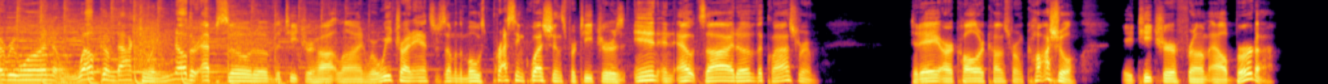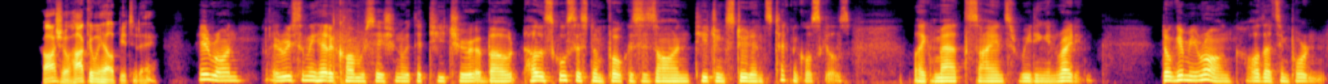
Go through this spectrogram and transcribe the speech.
Everyone. Welcome back to another episode of the Teacher Hotline, where we try to answer some of the most pressing questions for teachers in and outside of the classroom. Today, our caller comes from Kaushal, a teacher from Alberta. Kaushal, how can we help you today? Hey Ron, I recently had a conversation with a teacher about how the school system focuses on teaching students technical skills like math, science, reading, and writing. Don't get me wrong, all that's important.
